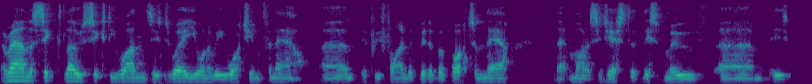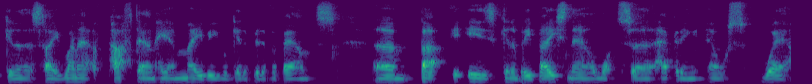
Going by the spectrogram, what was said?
around the six low 61s is where you want to be watching for now. Um, if we find a bit of a bottom there, that might suggest that this move um, is going to say run out of puff down here. Maybe we'll get a bit of a bounce, um, but it is going to be based now on what's uh, happening elsewhere.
